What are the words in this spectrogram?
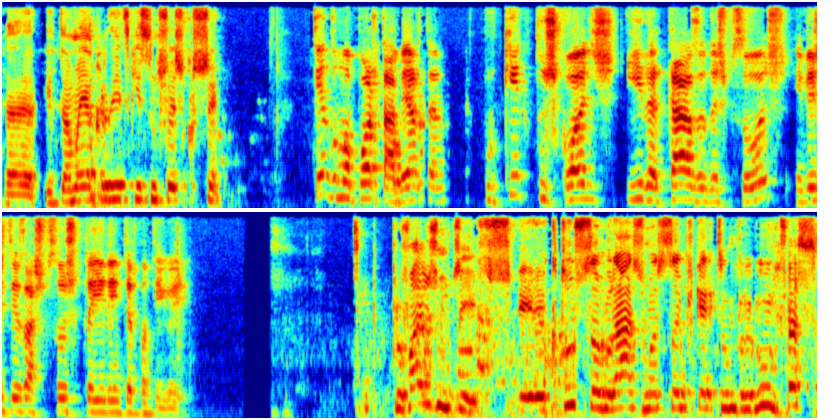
Uh, e também acredito que isso nos fez crescer. Tendo uma porta aberta, porquê que tu escolhes ir à casa das pessoas em vez de dizer às pessoas para irem ter contigo aí? Por vários motivos, que tu saberás, mas sei porque é que tu me perguntas.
